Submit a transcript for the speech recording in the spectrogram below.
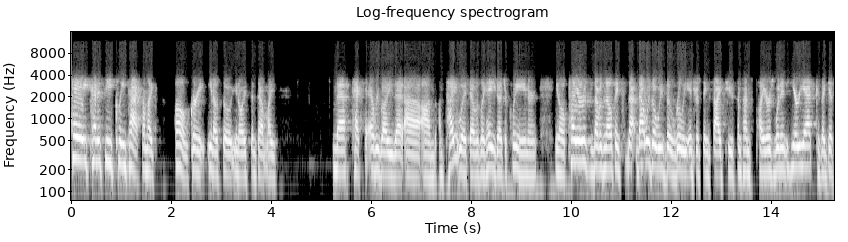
hey, Tennessee clean tax. I'm like, oh great. You know, so you know, I sent out my mass text to everybody that uh, I'm, I'm tight with. that was like, hey, you guys are clean, or you know, players. That was another thing. That that was always the really interesting side too. Sometimes players wouldn't hear yet because I guess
